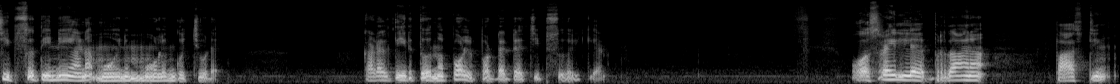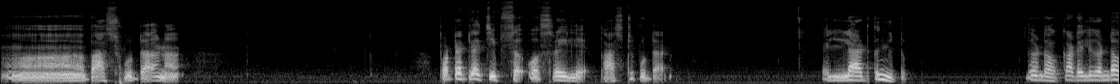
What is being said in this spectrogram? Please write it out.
ചിപ്സ് തിന്നെയാണ് മോനും മോളും കൊച്ചൂടെ കടൽ തീരത്ത് വന്നപ്പോൾ പൊട്ടറ്റോ ചിപ്സ് കഴിക്കുകയാണ്. ഓസ്ട്രേലിയയിലെ പ്രധാന ഫാസ്റ്റിംഗ് ഫാസ്റ്റ് ഫുഡാണ്. പൊട്ടറ്റോ ചിപ്സ് ഓസ്ട്രേലിയ ഫാസ്റ്റ് ഫുഡാണ്. എല്ലായിടത്തും കിട്ടും. ഇതുണ്ടോ? കടൽ കണ്ടോ?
